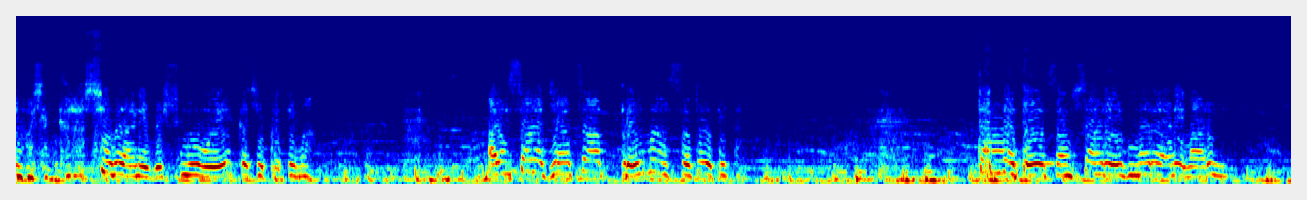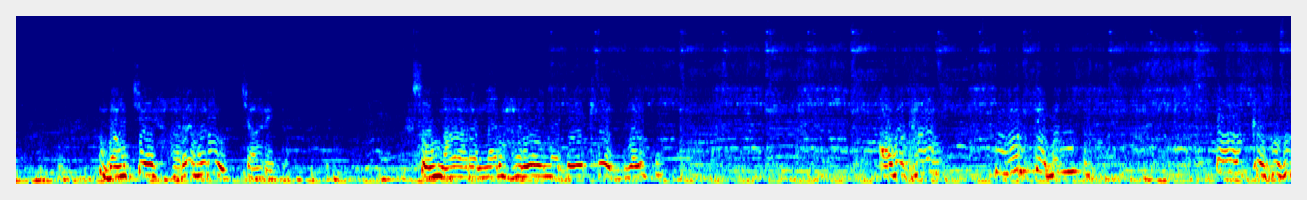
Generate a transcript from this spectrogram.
शिवशंकर शिव आणि विष्णू एकची प्रतिमा. ऐसा ज्याचा प्रेमा सतो धन्य ते संसारे नर आणि नारी वाचे हर हर उच्चारित. सोनार नरहरी न देखे द्वैत. अवघा मूर्तिमंत एक रूप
